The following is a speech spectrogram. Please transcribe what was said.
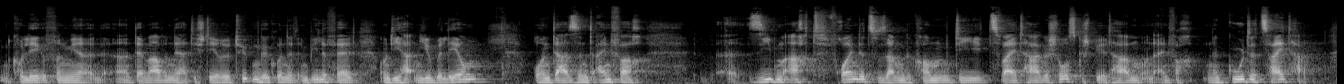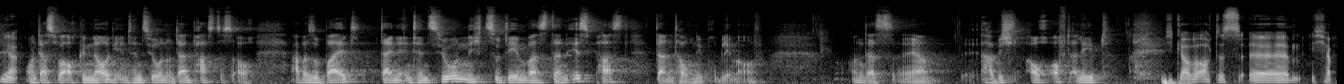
ein Kollege von mir, äh, der Marvin, der hat die Stereotypen gegründet in Bielefeld und die hatten Jubiläum. Und da sind einfach äh, sieben, acht Freunde zusammengekommen, die zwei Tage Shows gespielt haben und einfach eine gute Zeit hatten. Ja. Und das war auch genau die Intention und dann passt es auch. Aber sobald deine Intention nicht zu dem, was dann ist, passt, dann tauchen die Probleme auf. Und das ja, habe ich auch oft erlebt. Ich glaube auch, dass äh, ich habe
